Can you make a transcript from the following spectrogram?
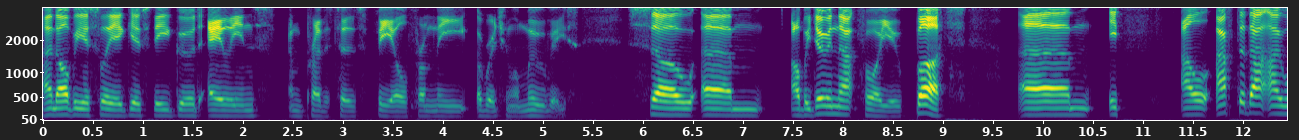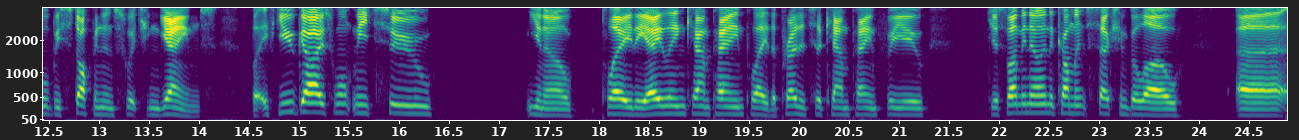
and obviously it gives the good aliens and predators feel from the original movies. So, um, I'll be doing that for you. But, um, if I'll, after that, I will be stopping and switching games. But if you guys want me to, you know, play the Alien campaign, play the Predator campaign for you, just let me know in the comments section below. Uh,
